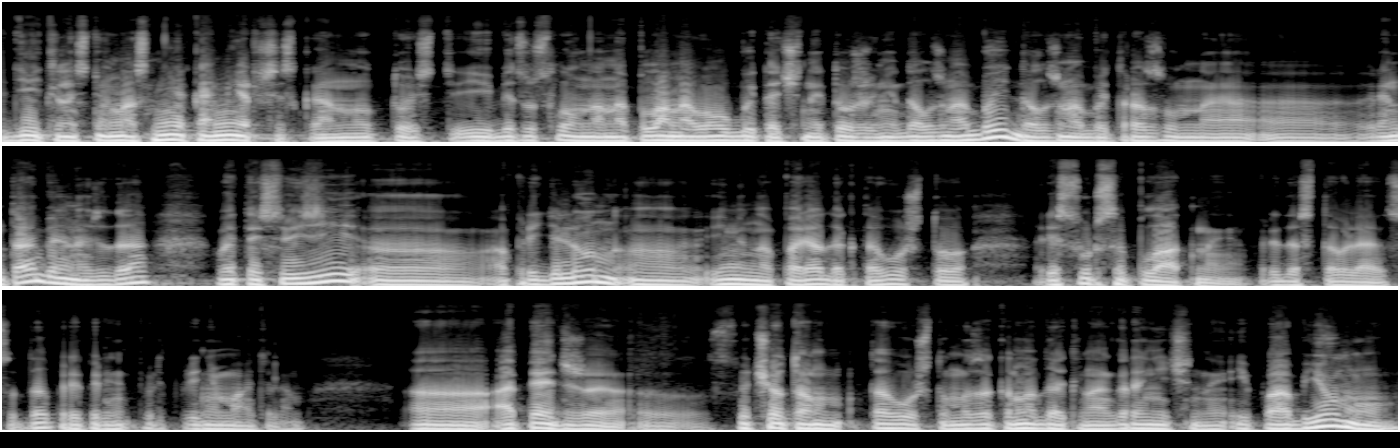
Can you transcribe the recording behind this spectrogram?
деятельность у нас не коммерческая, ну, то есть, и, безусловно, она планово-убыточной тоже не должна быть, должна быть разумная э, рентабельность, да, в этой связи э, определен э, именно порядок того, что ресурсы платные предоставляются, да, предпринимателям. А, опять же, э, с учетом того, что мы законодательно ограничены и по объему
